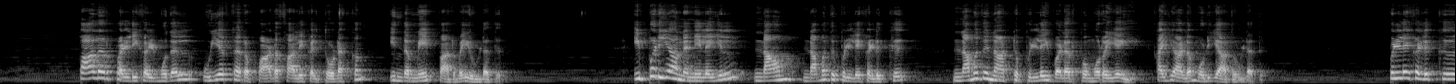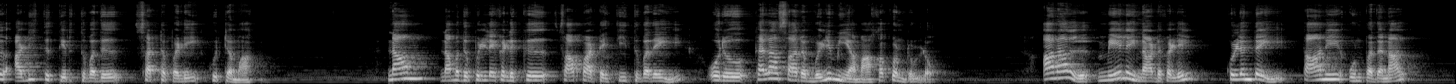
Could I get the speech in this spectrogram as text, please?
பாலர் பள்ளிகள் முதல் உயர்தர பாடசாலைகள் தொடக்கம் இந்த மேற்பார்வை உள்ளது. இப்படியான நிலையில் நாம் நமது பிள்ளைகளுக்கு நமது நாட்டு பிள்ளை வளர்ப்பு முறையை கையாள முடியாதுள்ளது. பிள்ளைகளுக்கு அடித்து திருத்துவது சட்டப்படி குற்றமாகும். நாம் நமது பிள்ளைகளுக்கு சாப்பாட்டை தீத்துவதை ஒரு கலாசார விழுமியமாக கொண்டுள்ளோம். ஆனால் மேலை நாடுகளில் குழந்தை தானே உண்பதனால்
